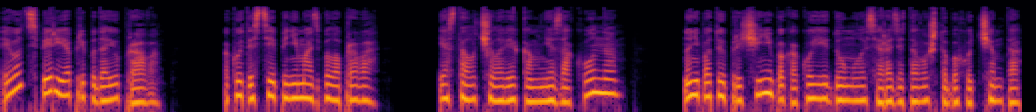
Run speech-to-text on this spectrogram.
И вот теперь я преподаю право. В какой-то степени мать была права. Я стала человеком вне закона, но не по той причине, по какой ей думалось, а ради того, чтобы хоть чем-то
